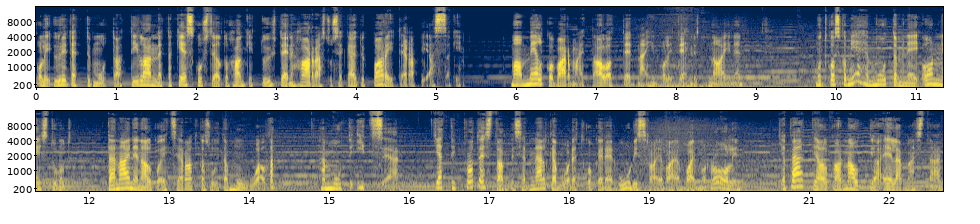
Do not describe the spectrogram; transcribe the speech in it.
Oli yritetty muuttaa tilannetta, keskusteltu, hankittu yhteinen harrastus ja käyty pariterapiassakin. Mä oon melko varma, että aloitteet näihin oli tehnyt nainen. Mutta koska miehen muuttaminen ei onnistunut, tämä nainen alkoi etsiä ratkaisuita muualta. Hän muutti itseään, jätti protestanttisen nälkävuodet kokeneen uudisraivaajan vaimon roolin ja päätti alkaa nauttia elämästään.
